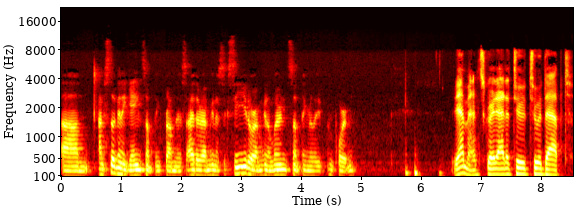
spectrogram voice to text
um, I'm still going to gain something from this. Either I'm going to succeed or I'm going to learn something really important. yeah, man, it's a great attitude to adapt.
